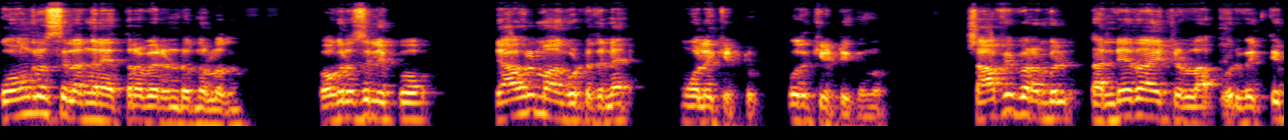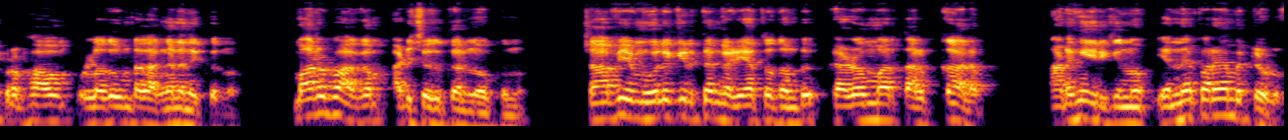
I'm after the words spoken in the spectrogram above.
കോൺഗ്രസിൽ അങ്ങനെ എത്ര പേരുണ്ടെന്നുള്ളത് കോൺഗ്രസിൽ ഇപ്പോ രാഹുൽ മാങ്കൂട്ടത്തിനെ മൂലക്കിട്ടു ഒതുക്കിയിട്ടിരിക്കുന്നു. ഷാഫി പറമ്പിൽ തന്റേതായിട്ടുള്ള ഒരു വ്യക്തിപ്രഭാവം ഉള്ളതുകൊണ്ട് അത് അങ്ങനെ നിൽക്കുന്നു. മറുഭാഗം അടിച്ചൊതുക്കാൻ നോക്കുന്നു. ഷാഫിയെ മൂലക്കിരുത്താൻ കഴിയാത്തതുകൊണ്ട് കഴിവന്മാർ തൽക്കാലം അടങ്ങിയിരിക്കുന്നു എന്നേ പറയാൻ പറ്റുള്ളൂ.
